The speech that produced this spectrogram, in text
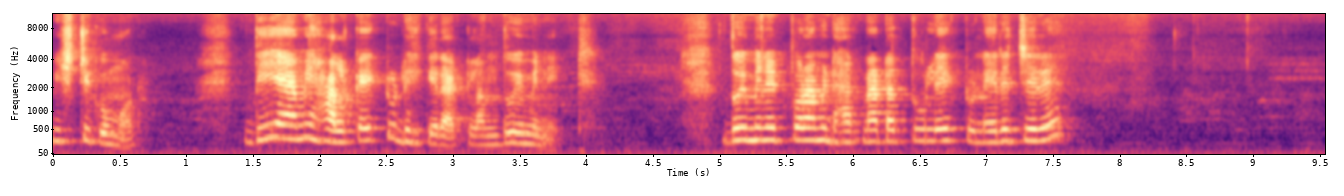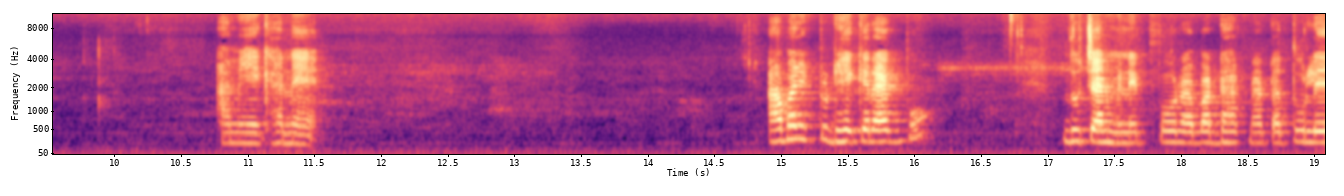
মিষ্টি কুমড়। দিয়ে আমি হালকা একটু ঢেকে রাখলাম দুই মিনিট। দুই মিনিট পর আমি ঢাকনাটা তুলে একটু নেড়ে চেড়ে আমি এখানে আবার একটু ঢেকে রাখব। দু চার মিনিট পর আবার ঢাকনাটা তুলে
